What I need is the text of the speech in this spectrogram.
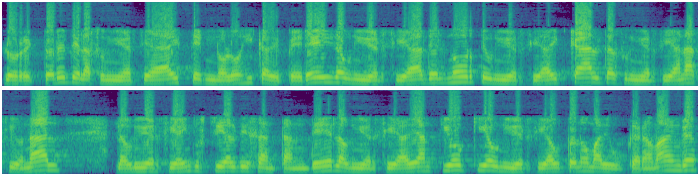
Los rectores de las universidades tecnológicas de Pereira, Universidad del Norte, Universidad de Caldas, Universidad Nacional, la Universidad Industrial de Santander, la Universidad de Antioquia, Universidad Autónoma de Bucaramanga,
